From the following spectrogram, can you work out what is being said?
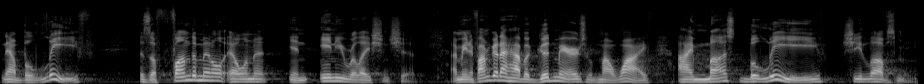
Now, belief is a fundamental element in any relationship. I mean, if I'm going to have a good marriage with my wife, I must believe she loves me.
